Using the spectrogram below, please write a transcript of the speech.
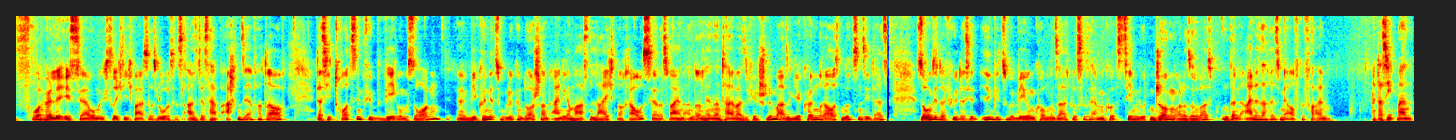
Vorhölle ist, ja, wo man nicht richtig weiß, was los ist. Also deshalb achten Sie einfach darauf, dass Sie trotzdem für Bewegung sorgen. Äh, wir können jetzt zum Glück in Deutschland einigermaßen leicht noch raus. Ja, das war in anderen Ländern teilweise viel schlimmer. Also wir können raus, nutzen Sie das. Sorgen Sie dafür, dass Sie irgendwie zur Bewegung kommen und sei es bloß, dass Sie einmal kurz zehn Minuten joggen oder sowas. Und dann eine Sache ist mir aufgefallen, aufgefallen das sieht man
